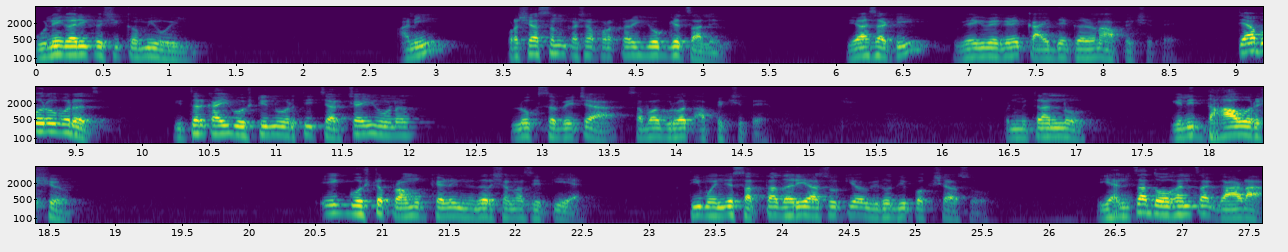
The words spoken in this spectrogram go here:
गुन्हेगारी कशी कमी होईल आणि प्रशासन कशा प्रकारे योग्य चालेल यासाठी वेगवेगळे कायदे करणं अपेक्षित आहे. त्याबरोबरच इतर काही गोष्टींवरती चर्चाही होणं लोकसभेच्या सभागृहात अपेक्षित आहे. पण मित्रांनो गेली दहा वर्ष एक गोष्ट प्रामुख्याने निदर्शनास येते आहे ती म्हणजे सत्ताधारी असो किंवा विरोधी पक्ष असो यांचा दोघांचा गाडा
